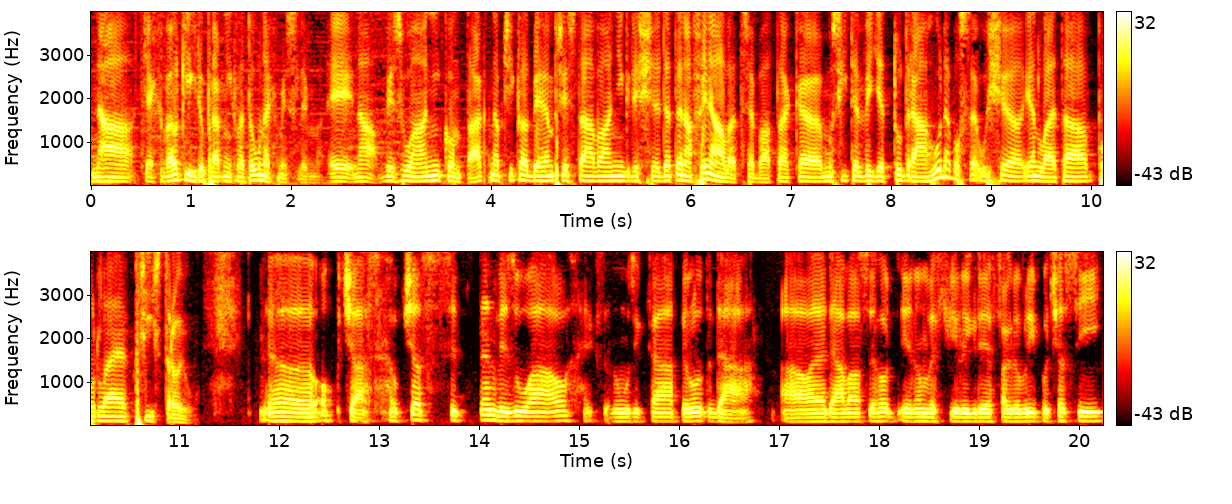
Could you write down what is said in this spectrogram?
na těch velkých dopravních letounech, myslím, i na vizuální kontakt, například během přistávání, když jdete na finále třeba, tak eh, musíte vidět tu dráhu, nebo se už eh, jen létá podle přístrojů? Uh, občas. Občas si ten vizuál, jak se tomu říká, pilot dá, ale dává se ho jenom ve chvíli, kdy je fakt dobrý počasí,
